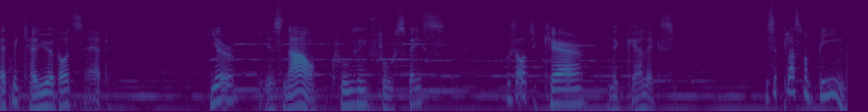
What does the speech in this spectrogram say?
Let me tell you about Zeb. Here he is now, cruising through space, without a care in the galaxy. He's a plasma being.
